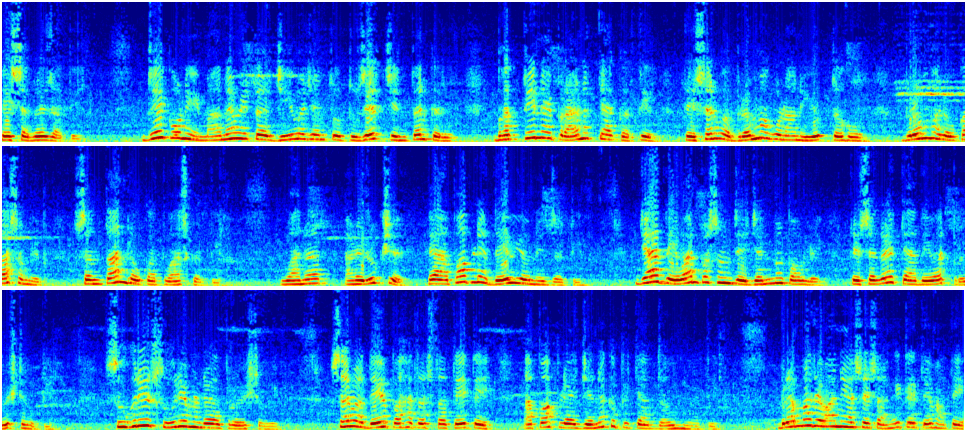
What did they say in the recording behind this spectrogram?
हे सगळे जातील. जे कोणी मानवेतर जीवजंतू तुझेच चिंतन करील भक्तीने प्राणत्याग करतील ते सर्व ब्रह्मगुणाने युक्त होऊन ब्रह्म लोकासमीप संतान लोकात वास करतील. वानर आणि वृक्ष हे आपापल्या देव येऊन जातील. ज्या देवांपासून जे जन्म पावले ते सगळे त्या देवात प्रविष्ट होतील. सुग्रीव सूर्यमंडळात प्रविष्ट होईल. सर्व देव पाहत असतात ते ते आपापल्या जनकपित्यात जाऊन मिळतील. ब्रह्मदेवाने असे सांगितले तेव्हा ते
